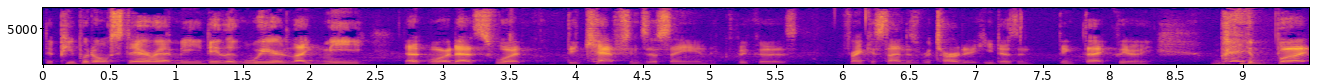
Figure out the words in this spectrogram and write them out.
the people don't stare at me they look weird like me that well that's what the captions are saying because Frankenstein is retarded he doesn't think that clearly but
